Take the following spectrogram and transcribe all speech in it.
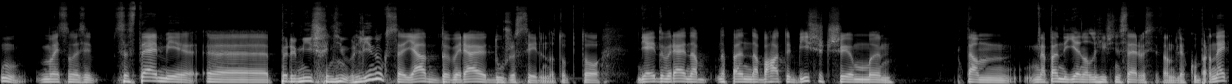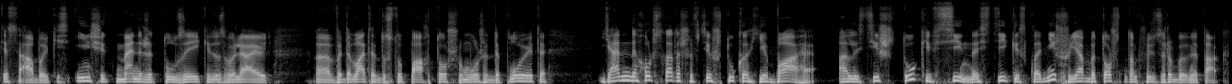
ну, мається на увазі, системі е, переміщенів Linux я довіряю дуже сильно. Тобто я їй довіряю напевно набагато більше, чим там, напевно, є аналогічні сервіси там, для Kubernetes або якісь інші менеджер тулзи, які дозволяють е, видавати до стопах то, що може деплоїти. Я не хочу сказати, що в цих штуках є баги, але ці штуки всі настільки складні, що я би точно там щось зробив не так.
